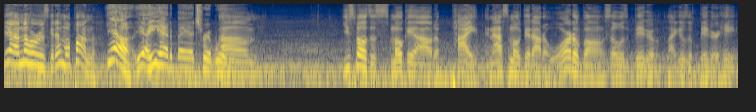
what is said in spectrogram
Yeah, I know Haruski. That's my partner. yeah, yeah. He had a bad trip with. Um, you supposed to smoke it out of pipe, and I smoked it out of water bomb, so it was bigger, like it was a bigger hit.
